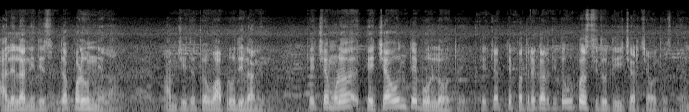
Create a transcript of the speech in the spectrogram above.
आलेला निधीसुद्धा पळवून नेला. आमची इथं तो वापरू दिला नाही. त्याच्यामुळं त्याच्याहून ते बोललं होते. त्याच्यात ते पत्रकार तिथं उपस्थित होती ही चर्चा होत असताना.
